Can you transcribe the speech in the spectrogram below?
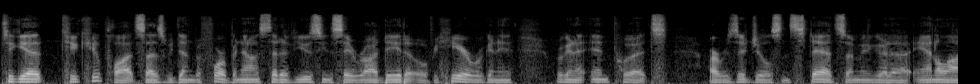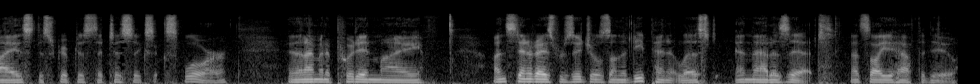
to get QQ plots as we've done before. But now instead of using say raw data over here, we're going to we're going to input our residuals instead. So I'm going to go to Analyze, Descriptive Statistics, Explore, and then I'm going to put in my unstandardized residuals on the dependent list, and that is it. That's all you have to do.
